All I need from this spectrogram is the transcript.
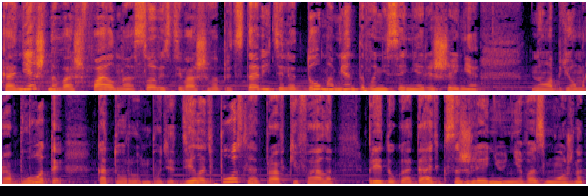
Конечно, ваш файл на совести вашего представителя до момента вынесения решения, но объем работы, который он будет делать после отправки файла, предугадать, к сожалению, невозможно,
